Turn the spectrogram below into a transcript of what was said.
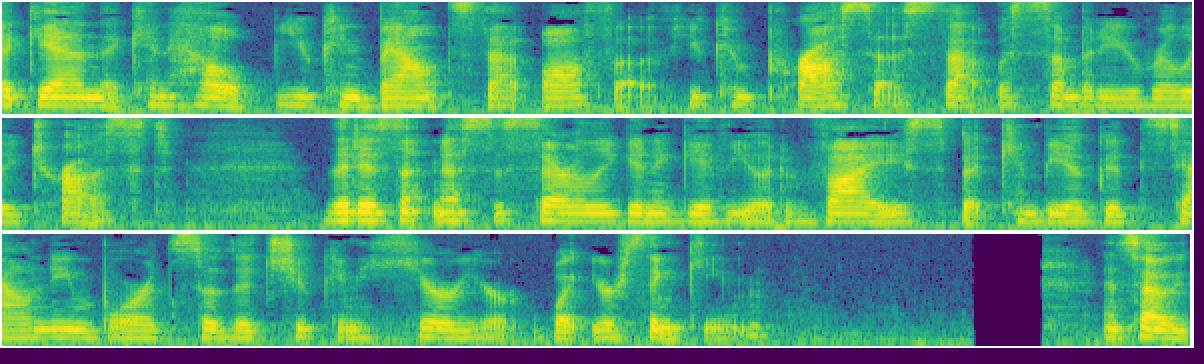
again, that can help, you can bounce that off of. You can process that with somebody you really trust that isn't necessarily going to give you advice but can be a good sounding board so that you can hear your what you're thinking. And so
